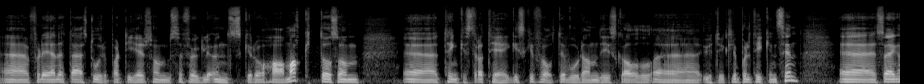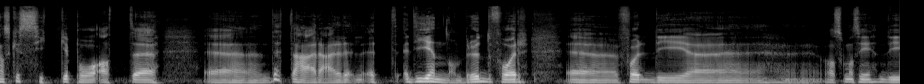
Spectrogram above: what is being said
Uh, fordi dette er store partier som selvfølgelig ønsker å ha makt, og som uh, tenker strategisk i forhold til hvordan de skal utvikle politikken sin. så jeg er ganske sikker på at eh, dette her er et, et gjennombrudd for, eh, for de eh, Hva skal man si De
